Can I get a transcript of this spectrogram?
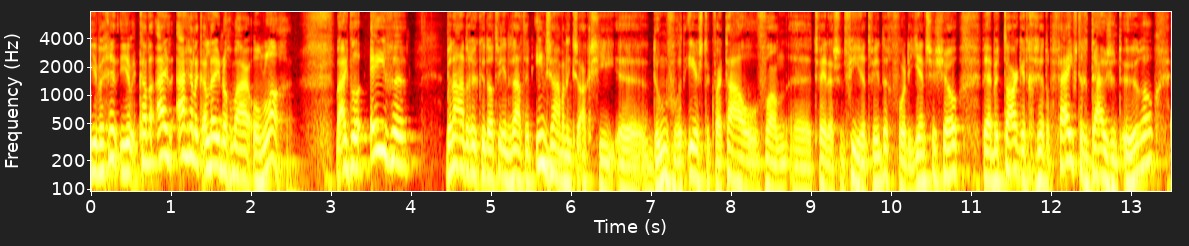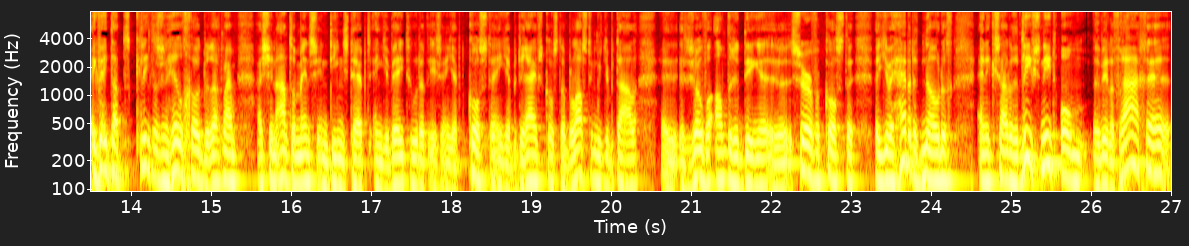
je, begint, je kan eigenlijk alleen nog maar om lachen. Maar ik wil even benadrukken dat we inderdaad een inzamelingsactie uh, doen voor het eerste kwartaal van uh, 2024 voor de Jensen Show. We hebben target gezet op 50.000 euro. Ik weet dat klinkt als een heel groot bedrag, maar als je een aantal mensen in dienst hebt en je weet hoe dat is en je hebt kosten en je hebt bedrijfskosten, belasting moet je betalen, uh, zoveel andere dingen, serverkosten. Weet je, we hebben het nodig en ik zou er het liefst niet om willen vragen.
